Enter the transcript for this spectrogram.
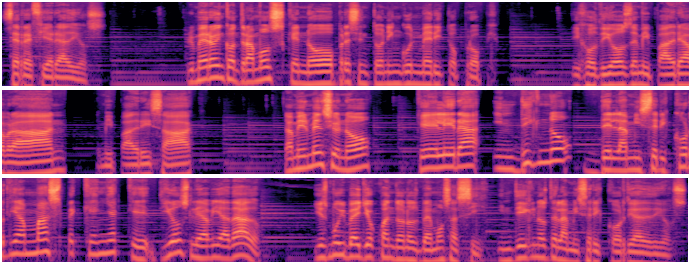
se refiere a Dios. Primero encontramos que no presentó ningún mérito propio. Dijo Dios de mi padre Abraham, de mi padre Isaac. También mencionó que él era indigno de la misericordia más pequeña que Dios le había dado. Y es muy bello cuando nos vemos así, indignos de la misericordia de Dios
